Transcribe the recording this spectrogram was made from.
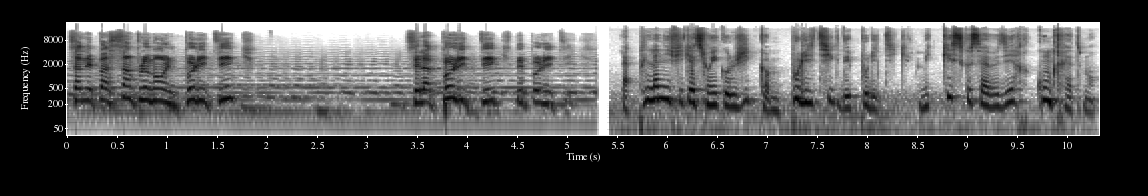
Ça n'est pas simplement une politique, c'est la politique des politiques la planification écologique comme politique des politiques. Mais qu'est-ce que ça veut dire concrètement?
